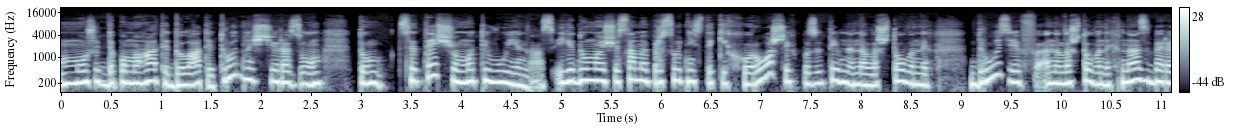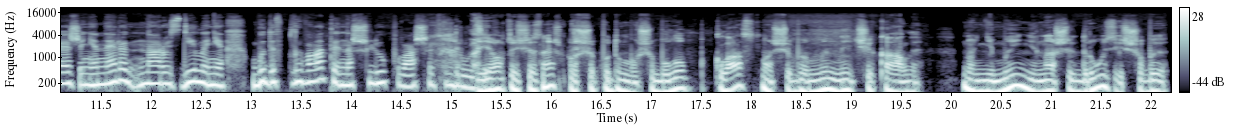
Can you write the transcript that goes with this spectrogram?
можуть допомагати долати труднощі разом, то це те, що мотивує нас. І я думаю, що саме присутність таких хороших, позитивно налаштованих друзів, налаштованих на збереження, не на розділення, буде впливати на шлюб ваших А друзів. я от ще знаєш про що подумав, що було б класно, щоб ми не чекали ну, ні ми, ні наші друзі, щоб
